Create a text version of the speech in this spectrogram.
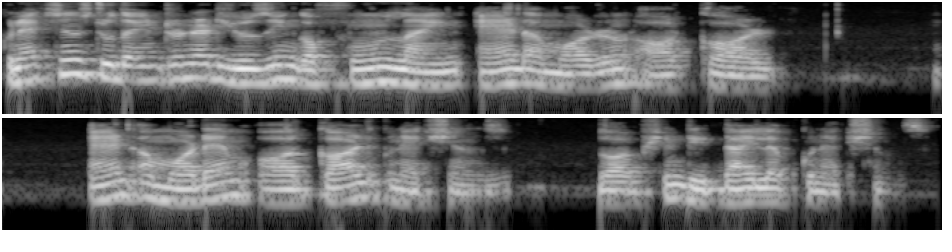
Connections to the internet using a phone line and a modem are called and a modem are called connections. The option D dial-up connections.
